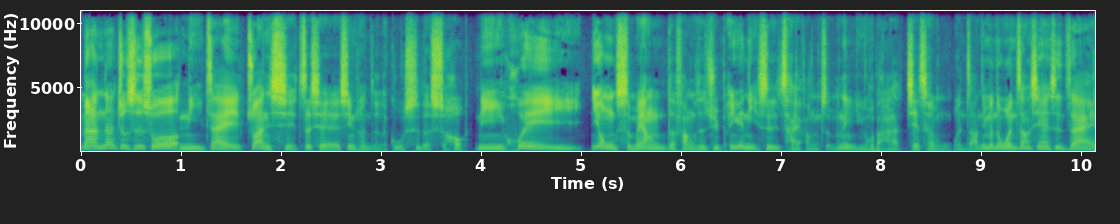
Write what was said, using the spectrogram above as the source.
那那就是说你在撰写这些幸存者的故事的时候，你会用什么样的方式去？因为你是采访者嘛，那你会把它写成文章。你们的文章现在是在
